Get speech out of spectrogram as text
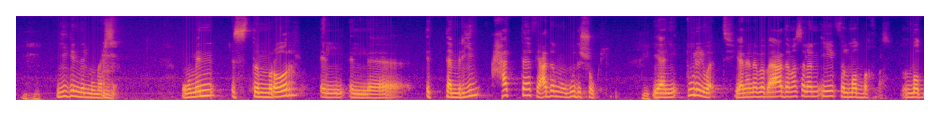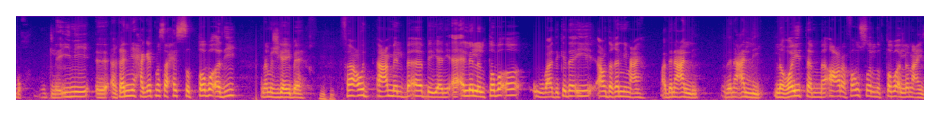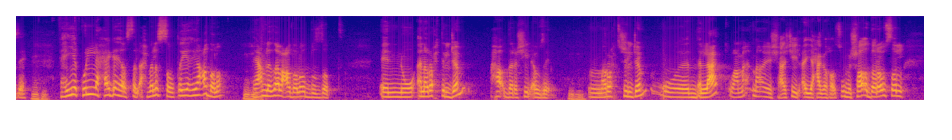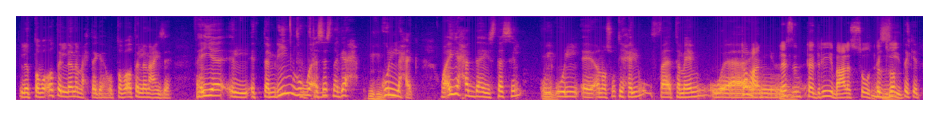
يجي من الممارسة ومن استمرار ال ال التمرين حتى في عدم وجود الشغل. يعني طول الوقت يعني أنا ببقى قاعدة مثلا إيه في المطبخ مثلا المطبخ. تلاقيني آه، أغني حاجات مثلا أحس الطبقة دي أنا مش جايباها. فأقعد أعمل بقى يعني أقلل الطبقة وبعد كده إيه أقعد أغني معاها. بعدين أعلي بعدين أعلي لغاية أما أعرف أوصل للطبقة اللي أنا عايزاها. فهي كل حاجة هي أصل الأحبال الصوتية هي عضلة. هي عاملة زي العضلات بالظبط. إنه أنا رحت الجيم هقدر أشيل أوزان. ما رحتش الجيم ودلعت وعملت مش هشيل أي حاجة خالص ومش هقدر أوصل للطبقات اللي أنا محتاجاها والطبقات اللي أنا عايزاها. فهي ال- التمرين هو أساس نجاح كل حاجة. وأي حد هيستسهل ويقول آه، أنا صوتي حلو فتمام طبعا ويعني لازم تدريب على الصوت بالظبط. كده.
